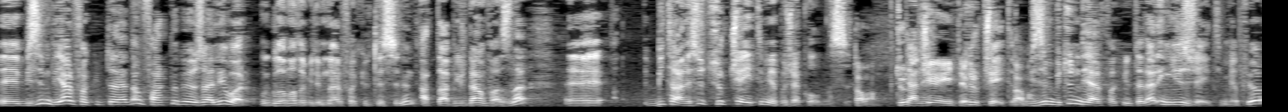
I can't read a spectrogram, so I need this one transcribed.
e, bizim diğer fakültelerden farklı bir özelliği var uygulamalı bilimler fakültesinin hatta birden fazla. E, bir tanesi Türkçe eğitim yapacak olması. Tamam. Türkçe eğitim. Türkçe eğitim. Tamam. Bizim bütün diğer fakülteler İngilizce eğitim yapıyor.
